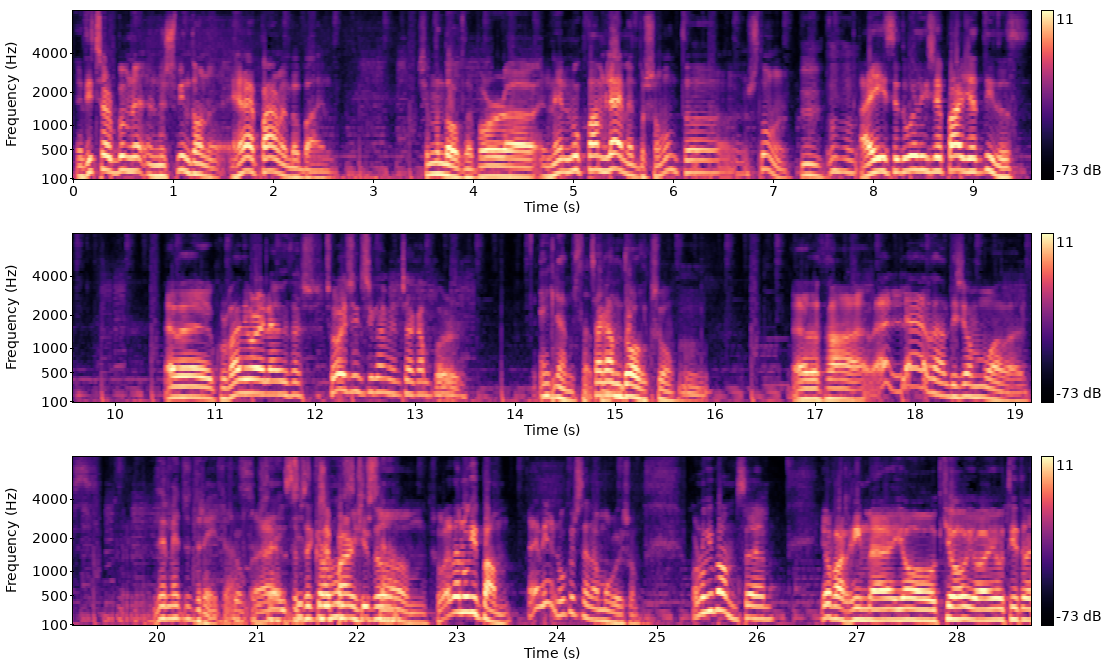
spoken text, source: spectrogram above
e di çfarë bëmë ne në shtëpinë tonë, hera e parë me babain. Që më ndodhte, por uh, ne nuk pamë lajmet për shkak të shtunën. Mm. Mhm. Ai siç duket i kishte parë gjatë ditës. Edhe kur vajti ora e lajmeve thashë, "Çoj çik çikam në çka kam për." E lëmë sot. Çka ka ndodhur kështu? Mm. Edhe tha, "E le, tha, dëgjomë mua." Dhe me të drejtë, sepse sepse kishte parë gjithë, kështu edhe nuk i pamë. E mirë, nuk është se na mungoi shumë. Por nuk i pamë se jo varrime, jo kjo, jo ajo tjetra,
